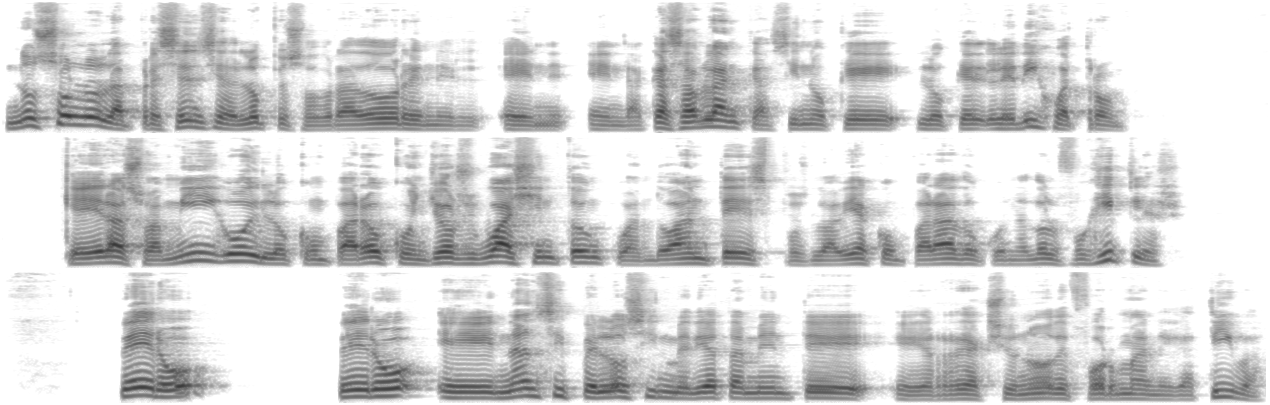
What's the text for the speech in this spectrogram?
no solo la presencia de López Obrador en, el, en, la Casa Blanca, sino que lo que le dijo a Trump, que era su amigo y lo comparó con George Washington cuando antes pues, lo había comparado con Adolfo Hitler. Pero, pero eh, Nancy Pelosi inmediatamente eh, reaccionó de forma negativa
